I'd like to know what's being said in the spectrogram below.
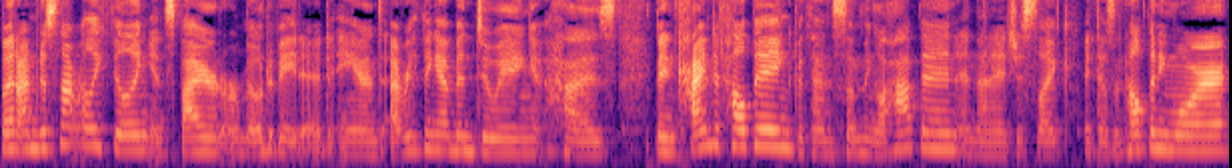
but I'm just not really feeling inspired or motivated and everything I've been doing has been kind of helping, but then something will happen and then it just like it doesn't help anymore.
